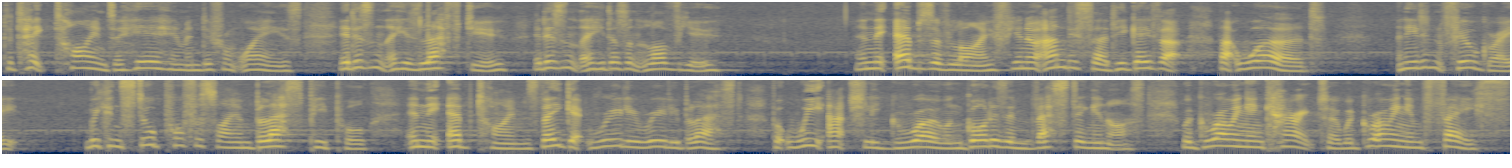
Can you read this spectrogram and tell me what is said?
to take time to hear Him in different ways. It isn't that He's left you, it isn't that He doesn't love you. In the ebbs of life, you know, Andy said he gave that, that word and he didn't feel great we can still prophesy and bless people in the ebb times. They get really, really blessed. But we actually grow, and God is investing in us. We're growing in character, we're growing in faith.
